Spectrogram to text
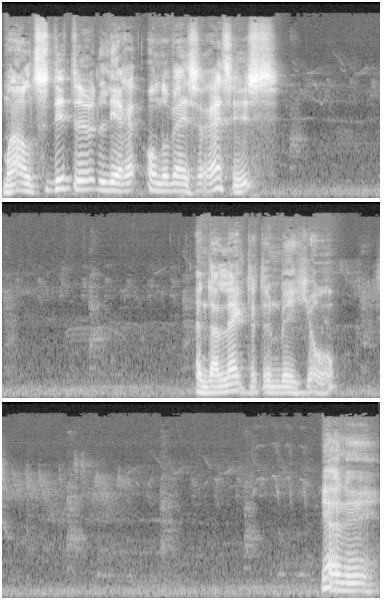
Maar als dit de onderwijzeres is. En dan lijkt het een beetje op. Ja, nee.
